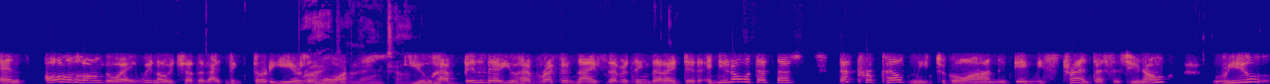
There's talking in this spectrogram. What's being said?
And all along the way, we know each other, I think, 30 years right, or more. A long time. You have been there, you have recognized everything that I did. And you know what that does? That propelled me to go on. It gave me strength. I says, you know, real,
